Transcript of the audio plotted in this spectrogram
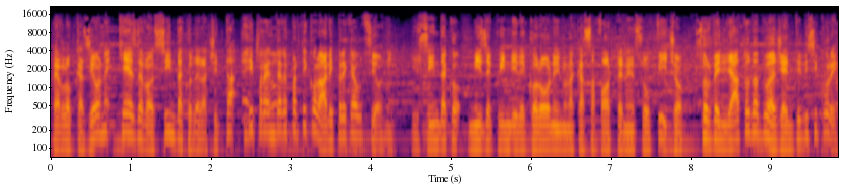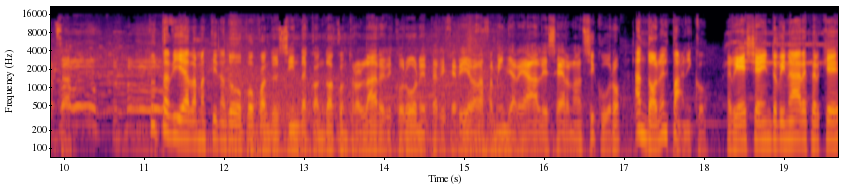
Per l'occasione chiesero al sindaco della città di prendere particolari precauzioni. Il sindaco mise quindi le corone in una cassaforte nel suo ufficio, sorvegliato da due agenti di sicurezza. Tuttavia, la mattina dopo, quando il sindaco andò a controllare le corone per riferire alla famiglia reale se erano al sicuro, andò nel panico. Riesci a indovinare perché?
